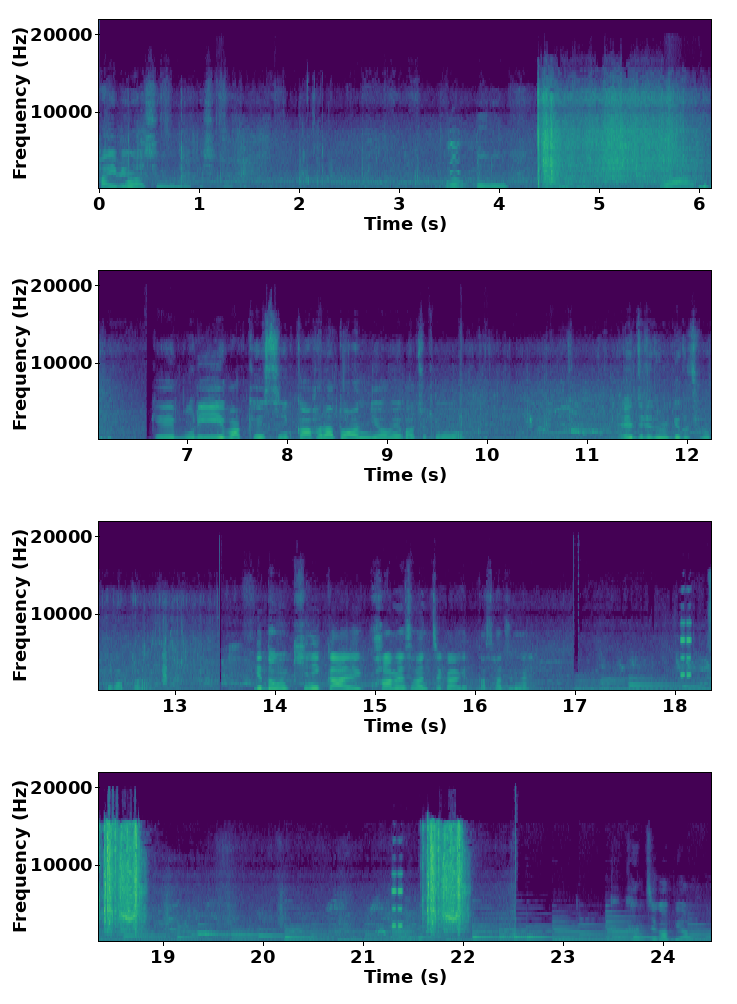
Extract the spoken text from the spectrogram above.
다이빙 하시는 분들 계시나? 오! 와우. 이렇게 물이 막혀 있으니까 하나도 안 위험해가지고 애들이 놀기도 좋을 것 같더라고. 이게 너무 기니까 여기 괌에서만 찍어야겠다, 사진을. 극한 직업이야, 엄마.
